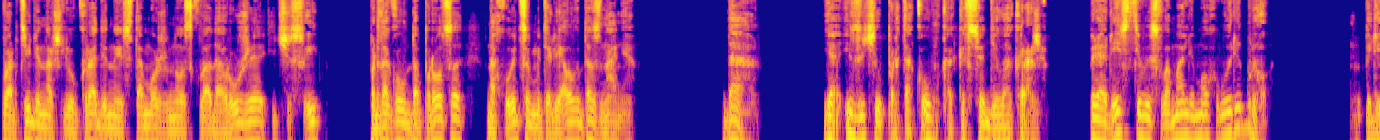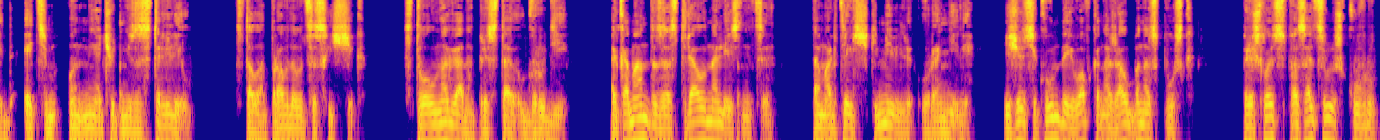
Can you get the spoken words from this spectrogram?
в квартире нашли украденные из таможенного склада оружие и часы. Протокол допроса находится в материалах дознания. — Да, я изучил протокол, как и все дела кражи. При аресте вы сломали Мохову ребро. Перед этим он меня чуть не застрелил. Стал оправдываться сыщик. Ствол нагана приставил к груди. А команда застряла на лестнице. Там артельщики мебель уронили. Еще секунда, и Вовка нажал бы на спуск. Пришлось спасать свою шкуру.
